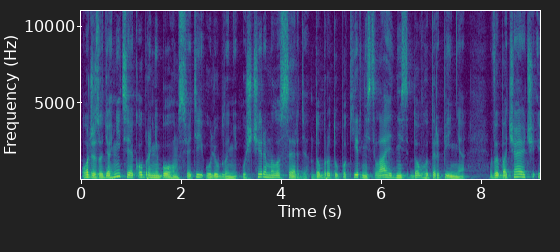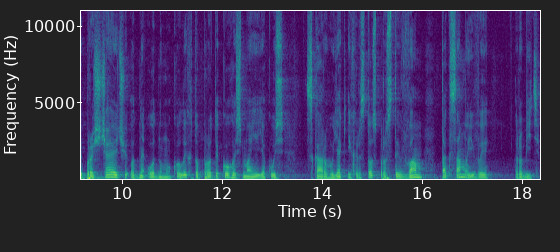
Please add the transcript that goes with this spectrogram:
Отже, зодягніться, як обрані Богом, святі й улюблені, у щире милосердя, доброту, покірність, лагідність, довготерпіння, вибачаючи і прощаючи одне одному, коли хто проти когось має якусь скаргу, як і Христос простив вам, так само і ви робіть.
